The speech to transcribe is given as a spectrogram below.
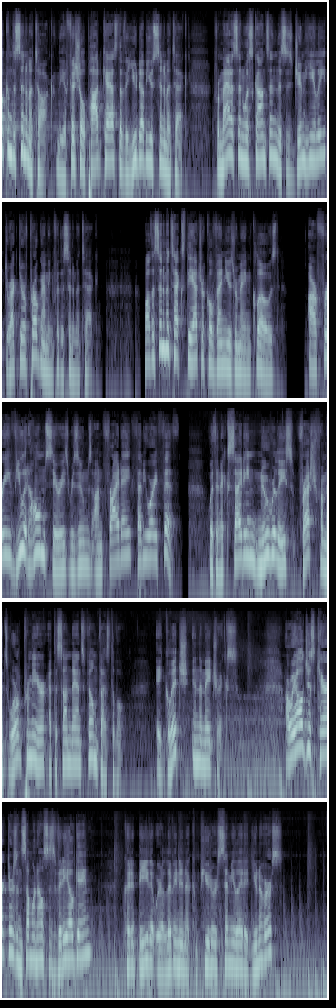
Welcome to Cinema Talk, the official podcast of the UW Cinematheque. From Madison, Wisconsin, this is Jim Healy, Director of Programming for the Cinematheque. While the Cinematheque's theatrical venues remain closed, our free View at Home series resumes on Friday, February 5th, with an exciting new release fresh from its world premiere at the Sundance Film Festival A Glitch in the Matrix. Are we all just characters in someone else's video game? Could it be that we're living in a computer simulated universe?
